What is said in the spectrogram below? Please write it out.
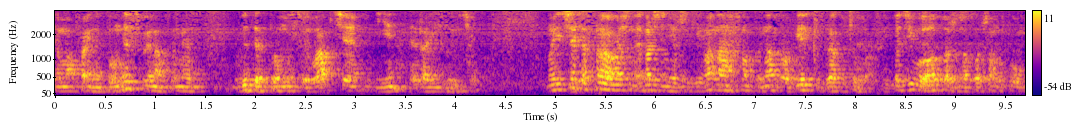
Ja mam fajne pomysły, natomiast wy te pomysły łapcie i realizujcie. No i trzecia sprawa, właśnie najbardziej nieoczekiwana, on to nazwał Wielki Brak Czuła. Chodziło o to, że na początku,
